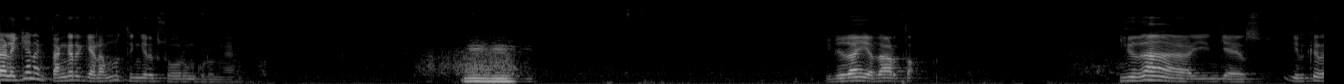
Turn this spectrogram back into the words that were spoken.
வேலைக்கு எனக்கு தங்கறதுக்கு இடமும் திங்கிறதுக்கு ஷோரூம் கொடுங்க. இதுதான் யதார்த்தம். இதுதான் இங்கே இருக்கிற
